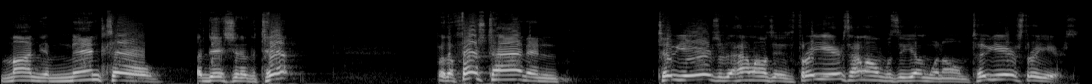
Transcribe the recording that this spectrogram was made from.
monumental edition of the tip. For the first time in two years, or how long is it? Three years? How long was the young one on? Two years, three years?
